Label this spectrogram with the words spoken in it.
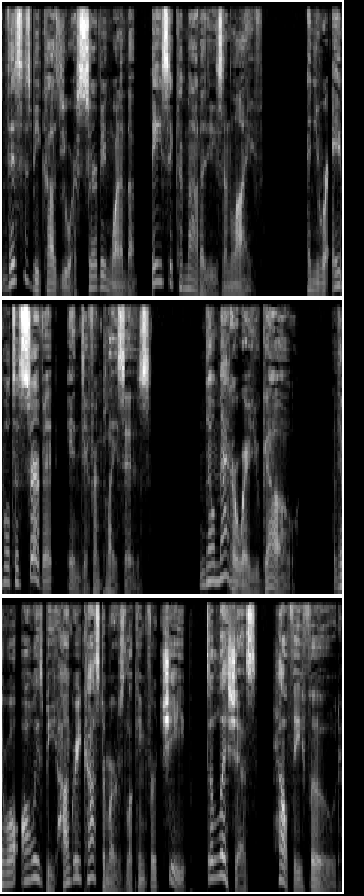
This is because you are serving one of the basic commodities in life, and you are able to serve it in different places. No matter where you go, there will always be hungry customers looking for cheap, delicious, healthy food.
